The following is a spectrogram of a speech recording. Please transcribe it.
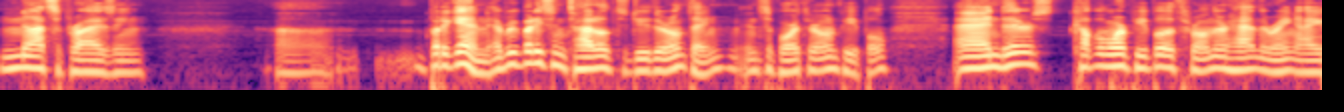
not surprising. Uh, but again, everybody's entitled to do their own thing and support their own people. And there's a couple more people that have thrown their hat in the ring. I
